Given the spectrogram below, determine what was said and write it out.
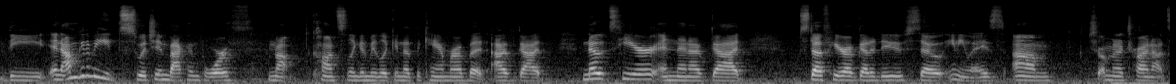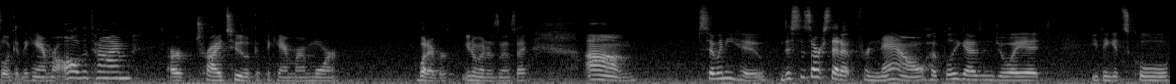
the, and I'm going to be switching back and forth. I'm not constantly going to be looking at the camera, but I've got notes here and then I've got stuff here I've got to do. So, anyways, um, I'm going to try not to look at the camera all the time or try to look at the camera more. Whatever. You know what I was going to say. Um, so, anywho, this is our setup for now. Hopefully, you guys enjoy it. You think it's cool.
